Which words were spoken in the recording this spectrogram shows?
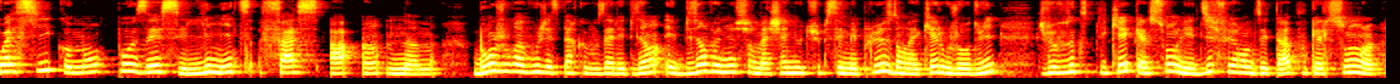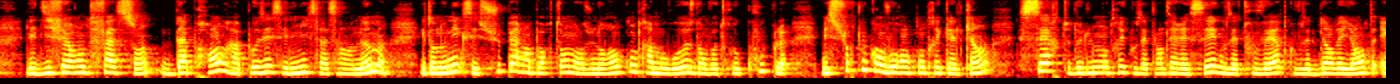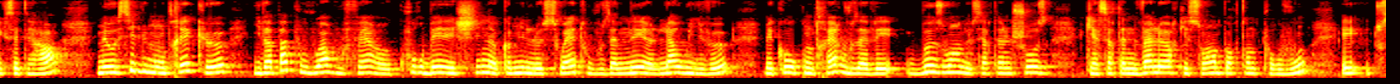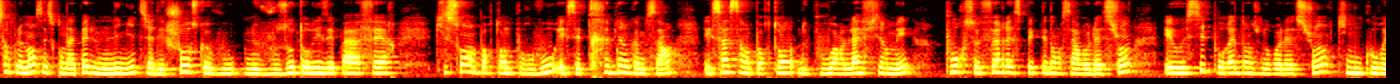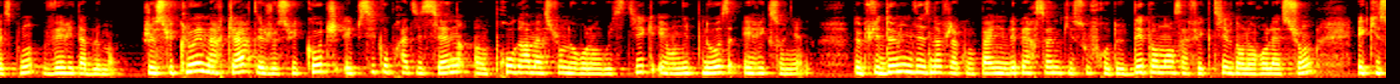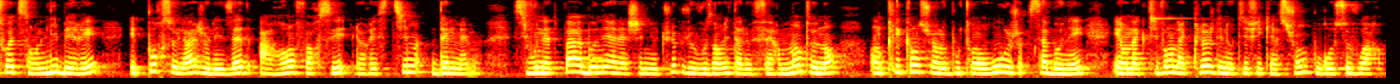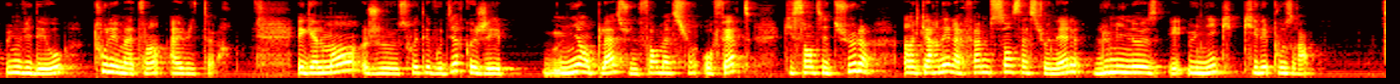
Voici comment poser ses limites face à un homme. Bonjour à vous, j'espère que vous allez bien et bienvenue sur ma chaîne YouTube C'est mes plus dans laquelle aujourd'hui je vais vous expliquer quelles sont les différentes étapes ou quelles sont euh, les différentes façons d'apprendre à poser ses limites face à un homme, étant donné que c'est super important dans une rencontre amoureuse, dans votre couple, mais surtout quand vous rencontrez quelqu'un, certes de lui montrer que vous êtes intéressé, que vous êtes ouverte, que vous êtes bienveillante, etc. Mais aussi de lui montrer que il va pas pouvoir vous faire euh, courber les chines comme il le souhaite ou vous amener euh, là où il veut, mais qu'au contraire vous avez besoin de certaines choses, qu'il y a certaines valeurs qui sont importantes pour vous. Et tout simplement, c'est ce qu'on appelle une limite. Il y a des choses que vous ne vous autorisez pas à faire qui sont importantes pour vous et c'est très bien comme ça. Et ça, c'est important de pouvoir l'affirmer pour se faire respecter dans sa relation et aussi pour être dans une relation qui nous correspond véritablement. Je suis Chloé Mercart et je suis coach et psychopraticienne en programmation neurolinguistique et en hypnose ericksonienne. Depuis 2019, j'accompagne les personnes qui souffrent de dépendance affective dans leurs relations et qui souhaitent s'en libérer et pour cela, je les aide à renforcer leur estime d'elles-mêmes. Si vous n'êtes pas abonné à la chaîne YouTube, je vous invite à le faire maintenant en cliquant sur le bouton rouge s'abonner et en activant la cloche des notifications pour recevoir une vidéo tous les matins à 8h. Également, je souhaitais vous dire que j'ai mis en place une formation offerte qui s'intitule Incarner la femme sensationnelle, lumineuse et unique qui l'épousera.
